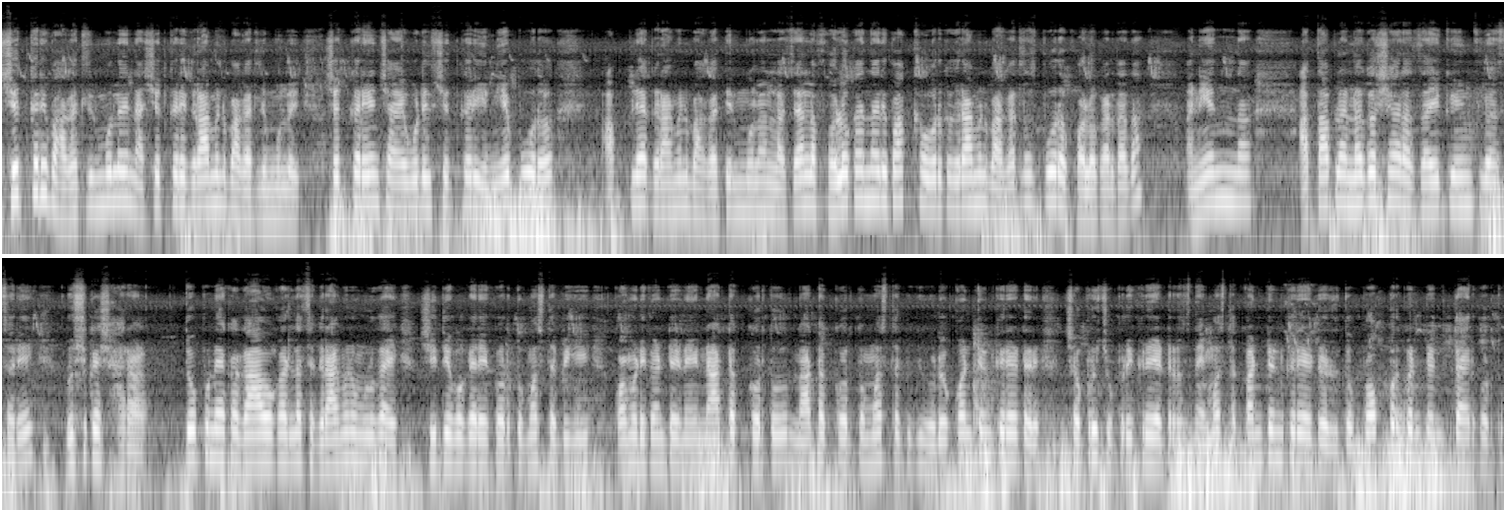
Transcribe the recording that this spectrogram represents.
शेतकरी भागातली मुलं आहे ना शेतकरी ग्रामीण भागातली मुलं आहे. शेतकरी यांचे आईवडील शेतकरी आणि हे पोरं आपल्या ग्रामीण भागातील मुलांना त्यांना फॉलो करणारे पाख्खा वर्ग ग्रामीण भागातलंच पोरं फॉलो करतात आणि यांना आता आपल्या नगर शहराचा एक इन्फ्लुएन्सर आहे ऋषिकेश हराळ. तो पण एका गावाकडलाच ग्रामीण मुलगा आहे. शेती वगैरे करतो मस्तपैकी कॉमेडी कंटेंट आहे नाटक करतो नाटक करतो मस्तपैकी व्हिडिओ कंटेंट क्रिएटर आहे. छपरी छपरी क्रिएटरच नाही मस्त कंटेंट क्रिएटर आहे तो. प्रॉपर कंटेंट तयार करतो.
